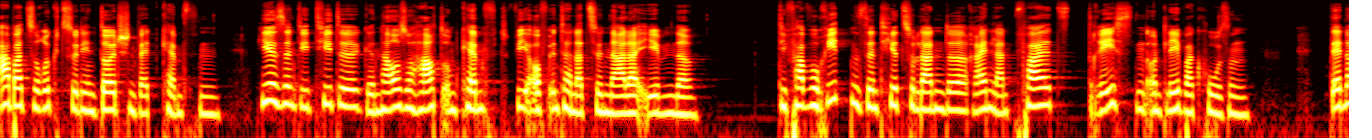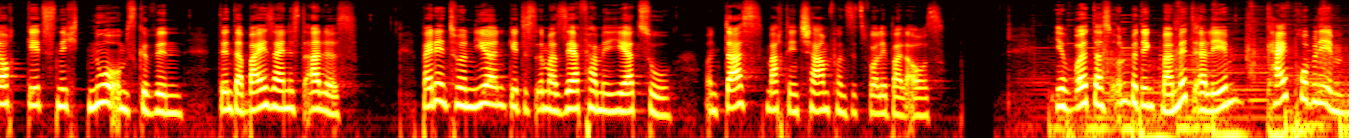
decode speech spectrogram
Aber zurück zu den deutschen Wettkämpfen. Hier sind die Titel genauso hart umkämpft wie auf internationaler Ebene. Die Favoriten sind hierzulande Rheinland-Pfalz, Dresden und Leverkusen. Dennoch geht es nicht nur ums Gewinnen, denn dabei sein ist alles. Bei den Turnieren geht es immer sehr familiär zu und das macht den Charme von Sitzvolleyball aus. Ihr wollt das unbedingt mal miterleben? Kein Problem.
